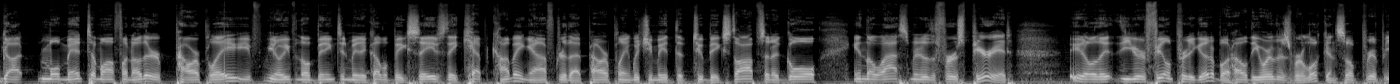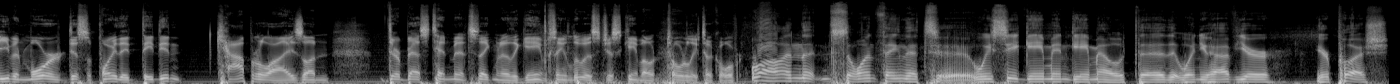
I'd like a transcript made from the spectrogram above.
got momentum off another power play. You, know, even though Binnington made a couple big saves, they kept coming after that power play in which he made the two big stops and a goal in the last minute of the first period you know, you're feeling pretty good about how the Oilers were looking. So even more disappointed, they, they didn't capitalize on their best 10 minute segment of the game. St. Louis just came out and totally took over. Well, and it's the one thing that uh, we see game in, game out. The, that when you have your your push,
